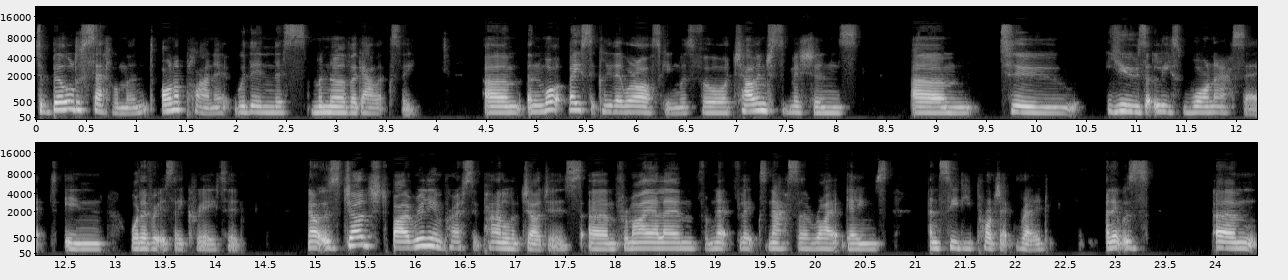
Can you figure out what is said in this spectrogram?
to build a settlement on a planet within this Minerva galaxy. Um, and what basically they were asking was for challenge submissions um, to use at least one asset in whatever it is they created. Now, it was judged by a really impressive panel of judges um, from ILM, from Netflix, NASA, Riot Games, and CD Projekt Red. And it was um,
